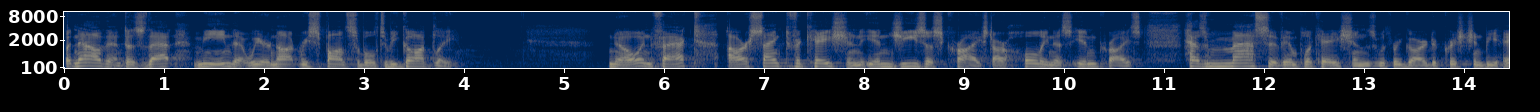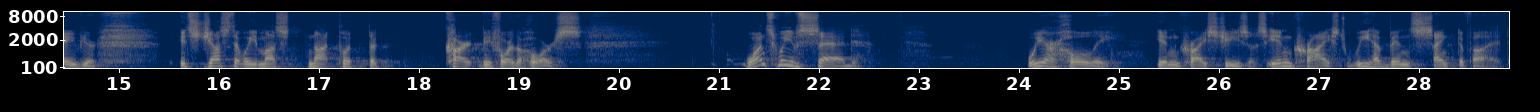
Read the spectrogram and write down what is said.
But now then, does that mean that we are not responsible to be godly? No, in fact, our sanctification in Jesus Christ, our holiness in Christ, has massive implications with regard to Christian behavior. It's just that we must not put the cart before the horse. Once we've said we are holy in Christ Jesus. In Christ, we have been sanctified.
